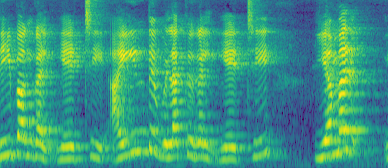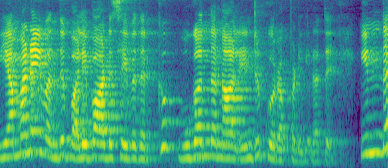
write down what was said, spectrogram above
தீபங்கள் ஏற்றி ஐந்து விளக்குகள் ஏற்றி யம யமனை வந்து வழிபாடு செய்வதற்கு உகந்த நாள் என்று கூறப்படுகிறது. இந்த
